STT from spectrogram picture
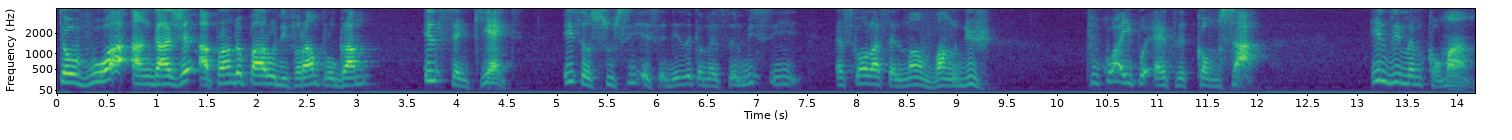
te voient engagé à prendre part aux différents programmes, ils s'inquiètent, ils se soucient et se disent que mais celui-ci, est-ce qu'on l'a seulement vendu? Pourquoi il peut être comme ça? Il vit même comment?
